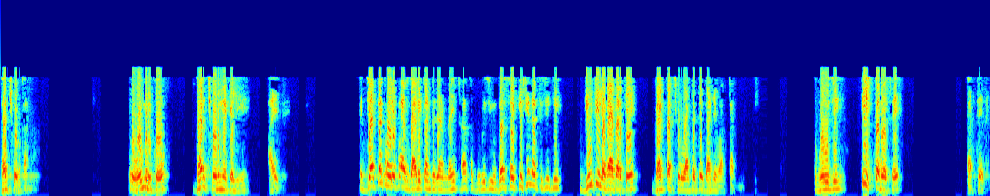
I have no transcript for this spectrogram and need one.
घर छोड़कर तो उम्र को घर छोड़ने के लिए आए थे। जब तक मेरे पास गाड़ी का इंतज़ाम नहीं था तो गुरुजी उधर से किसी न किसी की ड्यूटी लगा करके घर तक छुड़वाते थे, गाजियाबाद तक। तो गुरु जी इस तरह से करते रहे।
